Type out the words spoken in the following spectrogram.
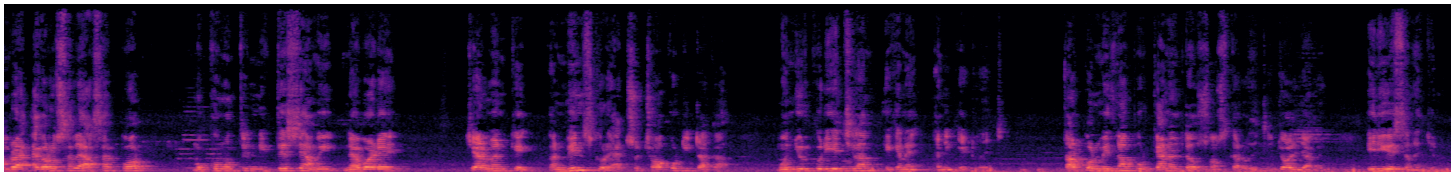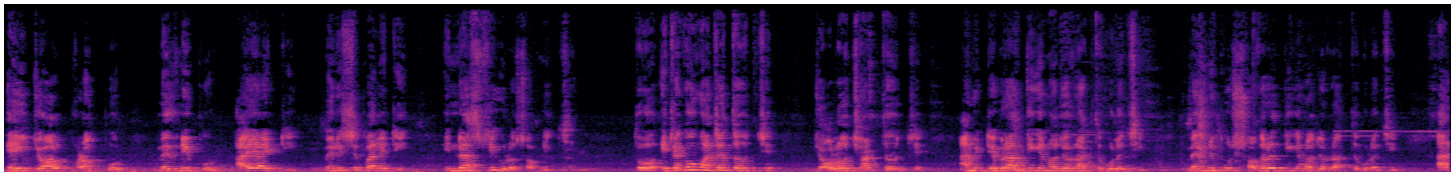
আমরা এগারো সালে আসার পর মুখ্যমন্ত্রীর নির্দেশে আমি নেবার্ডে চেয়ারম্যানকে কনভিন্স করে একশো ছ কোটি টাকা মঞ্জুর করিয়েছিলাম, এখানে অ্যানিকেট হয়েছে। তারপর মিদনাপুর ক্যানেলটাও সংস্কার হয়েছে, জল যাবে। ইরিগেশনের জন্য। এই জল খড়গপুর, মেদিনীপুর, আইআইটি মিউনিসিপ্যালিটি ইন্ডাস্ট্রিগুলো সব নিচ্ছে। তো এটাকেও বাঁচাতে হচ্ছে, জলও ছাড়তে হচ্ছে। আমি ডেবরার দিকে নজর রাখতে বলেছি, মেদিনীপুর সদরের দিকে নজর রাখতে বলেছি। আর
